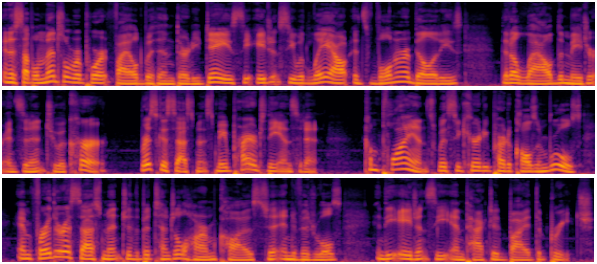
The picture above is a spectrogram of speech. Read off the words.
In a supplemental report filed within 30 days, the agency would lay out its vulnerabilities that allowed the major incident to occur, risk assessments made prior to the incident, compliance with security protocols and rules, and further assessment to the potential harm caused to individuals in the agency impacted by the breach.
